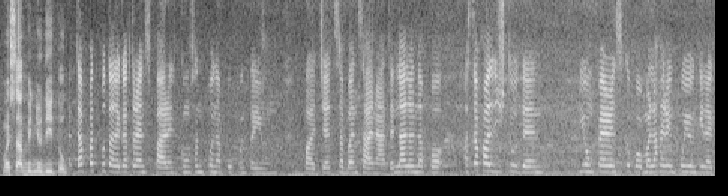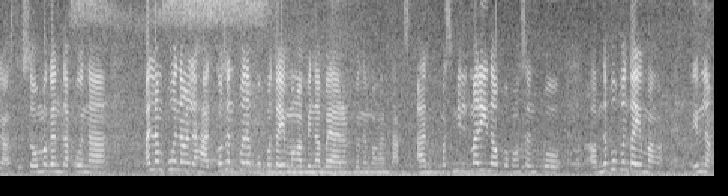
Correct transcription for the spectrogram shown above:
masabi nyo dito? Dapat po talaga transparent kung saan po napupunta yung budget sa bansa natin. Lalo na po, as a college student, yung parents ko po, malaki rin po yung ginagastos. So maganda po na alam po ng lahat kung saan po napupunta yung mga binabayaran po ng mga tax. At mas malinaw po kung saan po um, napupunta yung mga pera. Yun lang.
